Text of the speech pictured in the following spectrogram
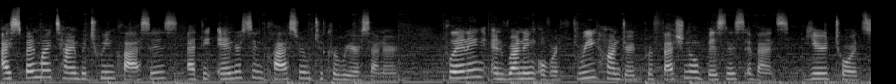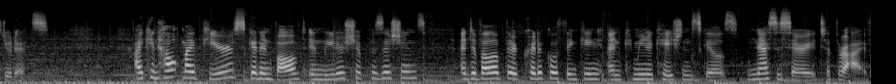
I spend my time between classes at the Anderson Classroom to Career Center, planning and running over 300 professional business events geared towards students. I can help my peers get involved in leadership positions and develop their critical thinking and communication skills necessary to thrive.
